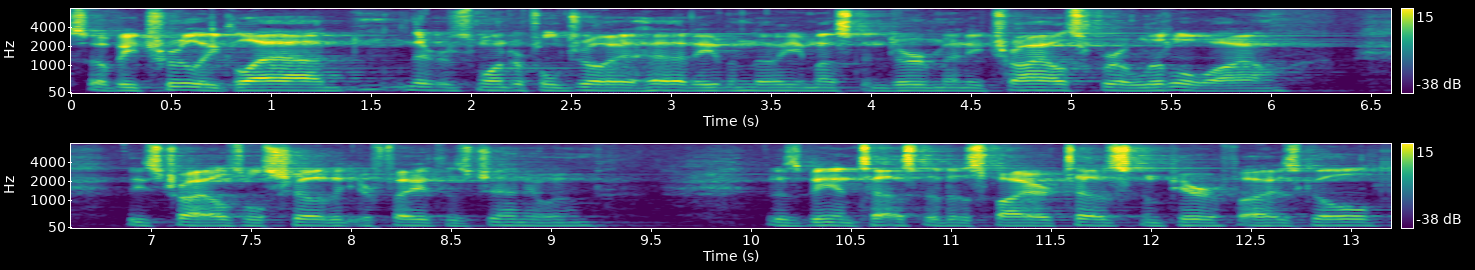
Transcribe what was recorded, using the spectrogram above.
So be truly glad, there's wonderful joy ahead, even though you must endure many trials for a little while. These trials will show that your faith is genuine. It is being tested as fire tests and purifies gold,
